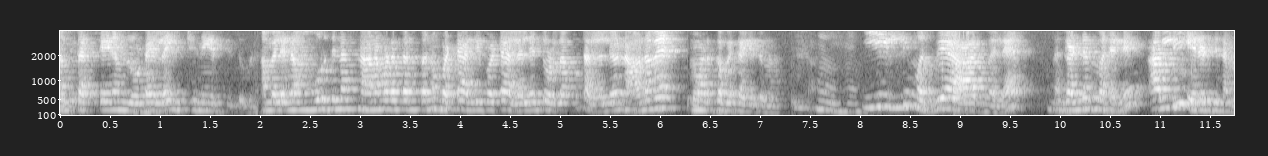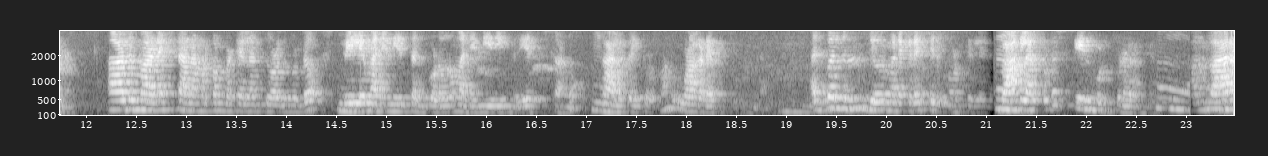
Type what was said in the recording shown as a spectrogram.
ನಮ್ ತಟ್ಟೆ ನಮ್ ಲೋಟ ಎಲ್ಲ ಈಚೆನೆ ಇರ್ತಿತ್ತು ಮೇಡಮ್ ಆಮೇಲೆ ನಾವ್ ಮೂರ್ ದಿನ ಸ್ನಾನ ಮಾಡೋ ತನಕನು ಬಟ್ಟೆ ಅಲ್ಲಿ ಬಟ್ಟೆ ಅಲ್ಲಲ್ಲೇ ತೊಳೆದಾಕ್ಬಿಟ್ಟು ಅಲ್ಲಲ್ಲೇ ನಾನವೇ ನಾವೇ ಮಾಡ್ಕೋಬೇಕಾಗಿತ್ತು ಮೇಡಮ್ ಈ ಇಲ್ಲಿ ಮದ್ವೆ ಆದ್ಮೇಲೆ ಗಂಡದ ಮನೇಲಿ ಅಲ್ಲಿ ಎರಡ್ ದಿನ ಮೇಡಮ್ ಅದು ಮಾಡಕ್ ಸ್ನಾನ ಮಾಡ್ಕೊಂಡು ಬಟ್ಟೆ ಎಲ್ಲ ತೊಳೆದ್ಬಿಟ್ಟು ಮೇಲೆ ಮನೆ ನೀರ್ ತಂದು ಕೊಡೋರು ಮನೆ ನೀರ್ ಹಿಂಗ್ ಎಚ್ಕೊಂಡು ಕಾಲು ಕೈ ತೊಳ್ಕೊಂಡು ಒಳಗಡೆ ಅದ್ ಬಂದ್ರು ದೇವ್ರ ಮನೆ ಕಡೆ ತಿರುಗಿ ನೋಡ್ತಿರ್ಲಿಲ್ಲ. ಬಾಗ್ಲ ಹಾಕ್ಬಿಟ್ಟು ಸ್ಕ್ರೀನ್ ಬಿಟ್ಬಿಡೋರು. ಒಂದ್ ವಾರ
